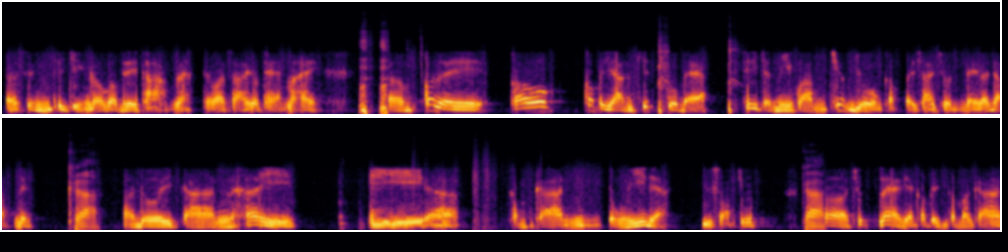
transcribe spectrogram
เอ่อซึ่งที่จริงเขาก็ไม่ได้ถามนะแต่ว่าศาลก็แถมมาให้เอ่อก็เลยเขาก็พยายามคิดตัวแบบที่จะมีความเชื่อมโยงกับประชาชนในระดับหนึ่ง ครับอ่าโดยการให้มีเอ่อกรรมการตรงนี้เนี่ย อยู่สองชุดครับ ก็ชุดแรกเนี่ยก็เป็นกรรมการ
